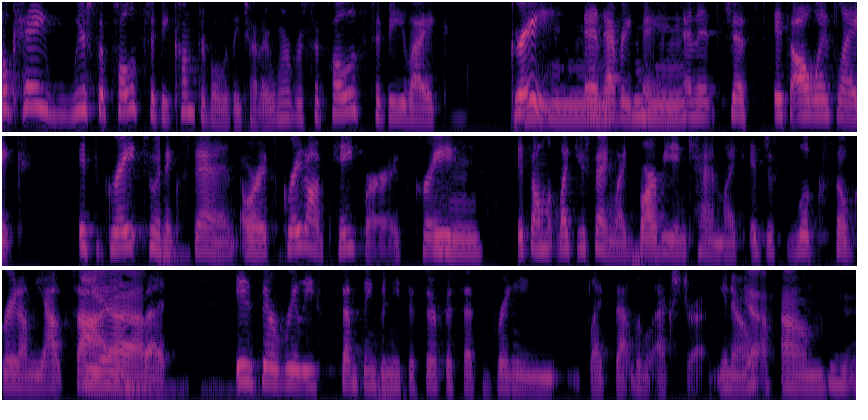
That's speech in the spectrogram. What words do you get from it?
okay, we're supposed to be comfortable with each other. We're supposed to be like great mm-hmm. and everything. Mm-hmm. And it's just it's always like it's great to an extent, or it's great on paper. It's great. Mm-hmm. It's almost like you're saying, like Barbie and Ken, like it just looks so great on the outside, yeah. but is there really something beneath the surface that's bringing like that little extra, you know? Yeah. Um, mm-hmm.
